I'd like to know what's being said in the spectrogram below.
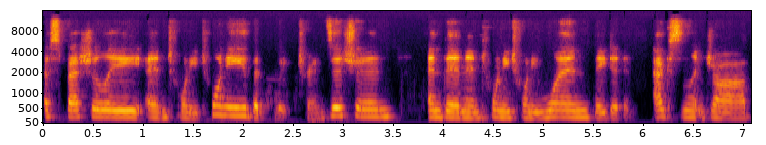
especially in 2020, the quick transition. And then in 2021, they did an excellent job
